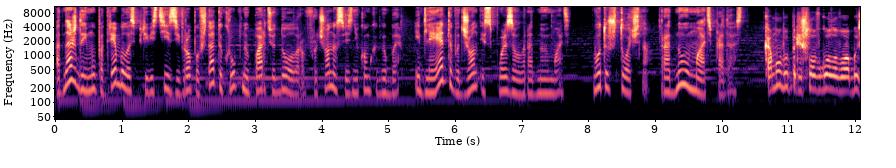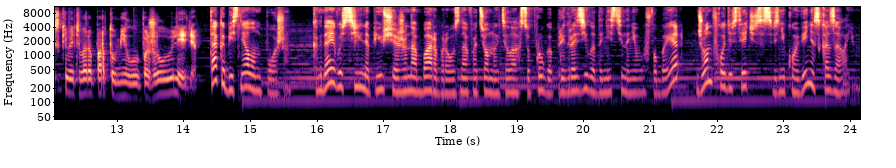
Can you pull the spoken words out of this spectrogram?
Однажды ему потребовалось перевести из Европы в Штаты крупную партию долларов, врученных связняком КГБ. И для этого Джон использовал родную мать. Вот уж точно, родную мать продаст. Кому бы пришло в голову обыскивать в аэропорту милую пожилую леди? Так объяснял он позже. Когда его сильно пьющая жена Барбара, узнав о темных делах супруга, пригрозила донести на него в ФБР, Джон в ходе встречи со связняком Винни сказал ему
